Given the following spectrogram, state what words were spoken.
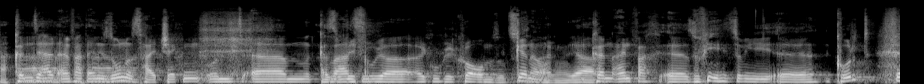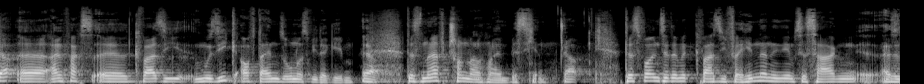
ah, können sie halt einfach deine Sonos hijacken und ähm, also quasi, wie früher äh, Google Chrome sozusagen. Genau. Ja. Können einfach äh, so wie so wie äh, Kurt ja. äh, einfach äh, quasi Musik auf deinen Sonos wiedergeben. Ja. Das nervt schon manchmal ein bisschen. Ja. Das wollen sie damit quasi verhindern, indem sie sagen, äh, also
